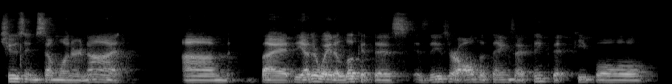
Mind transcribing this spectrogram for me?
choosing someone or not. Um, but the other way to look at this is these are all the things I think that people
